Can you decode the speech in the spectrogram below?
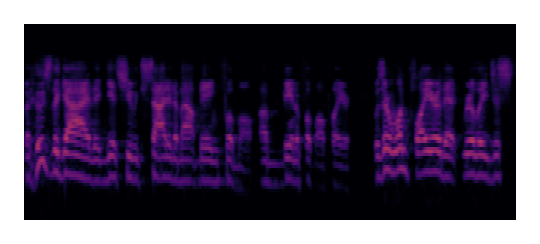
But who's the guy that gets you excited about being football, uh, being a football player? Was there one player that really just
